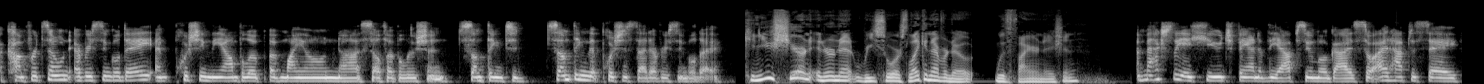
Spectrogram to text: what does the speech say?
a comfort zone every single day and pushing the envelope of my own uh, self evolution, something to something that pushes that every single day. Can you share an internet resource like an Evernote with Fire Nation? I'm actually a huge fan of the AppSumo guys, so I'd have to say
